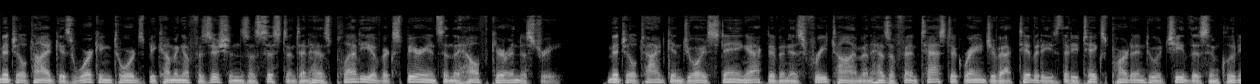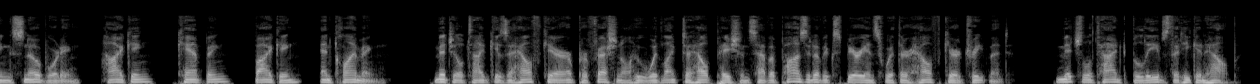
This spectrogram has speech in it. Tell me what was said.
Mitchell Tyke is working towards becoming a physician's assistant and has plenty of experience in the healthcare industry. Mitchell Tyke enjoys staying active in his free time and has a fantastic range of activities that he takes part in to achieve this including snowboarding, hiking, camping, biking, and climbing. Mitchell Tyke is a healthcare professional who would like to help patients have a positive experience with their healthcare treatment. Mitchell Tyke believes that he can help.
